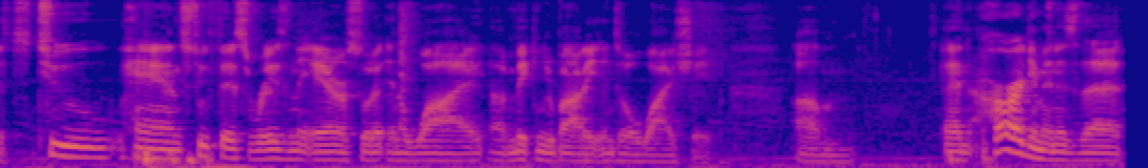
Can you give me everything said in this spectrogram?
It's two hands, two fists raised in the air, sort of in a Y, uh, making your body into a Y shape. Um, and her argument is that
